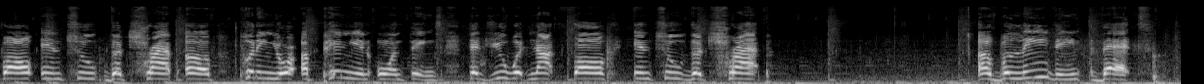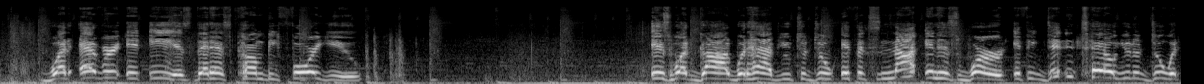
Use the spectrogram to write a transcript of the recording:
fall into the trap of putting your opinion on things, that you would not fall into the trap of believing that whatever it is that has come before you is what God would have you to do. If it's not in His Word, if He didn't tell you to do it,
